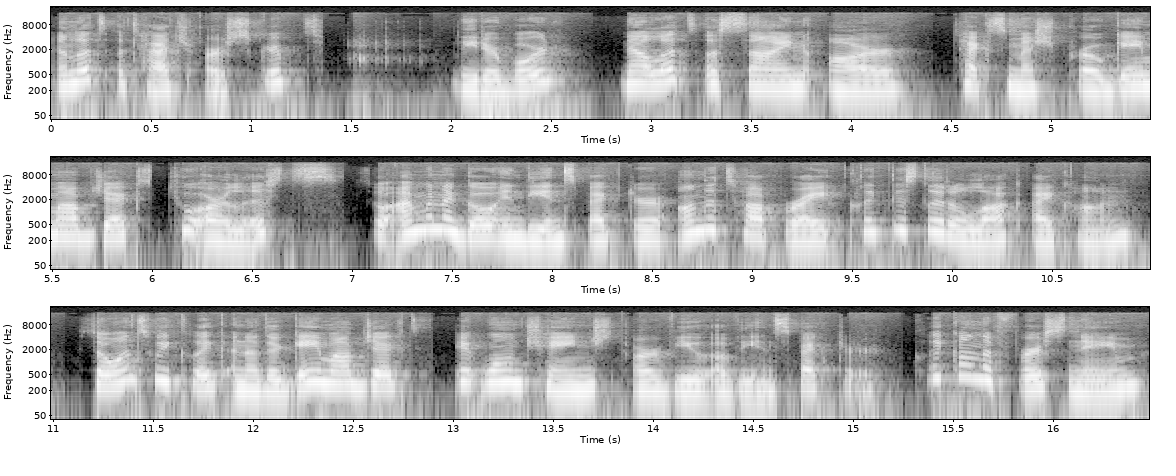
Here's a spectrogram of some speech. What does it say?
And let's attach our script, leaderboard. Now let's assign our Text Mesh Pro game objects to our lists. So I'm going to go in the inspector on the top right, click this little lock icon. So once we click another game object, it won't change our view of the inspector. Click on the first name,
